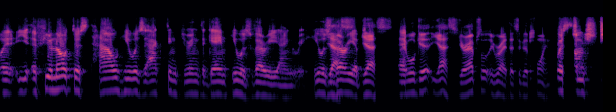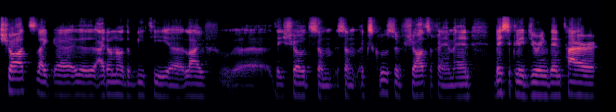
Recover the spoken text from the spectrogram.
If you noticed how he was acting during the game, he was very angry. He was yes, very upset. Yes, I will get. Yes, you're absolutely right. That's a good point. With some shots, like uh, I don't know, the BT uh, live, uh, they showed some some exclusive shots of him, and basically during the entire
